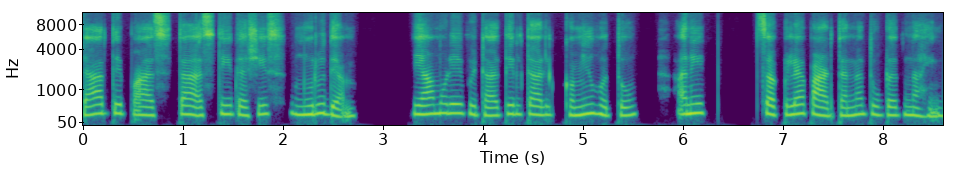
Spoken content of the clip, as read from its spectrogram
चार ते पाच तास ती तशीच मुरू द्या यामुळे पिठातील ताल कमी होतो आणि चकल्या पाडताना तुटत नाही.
